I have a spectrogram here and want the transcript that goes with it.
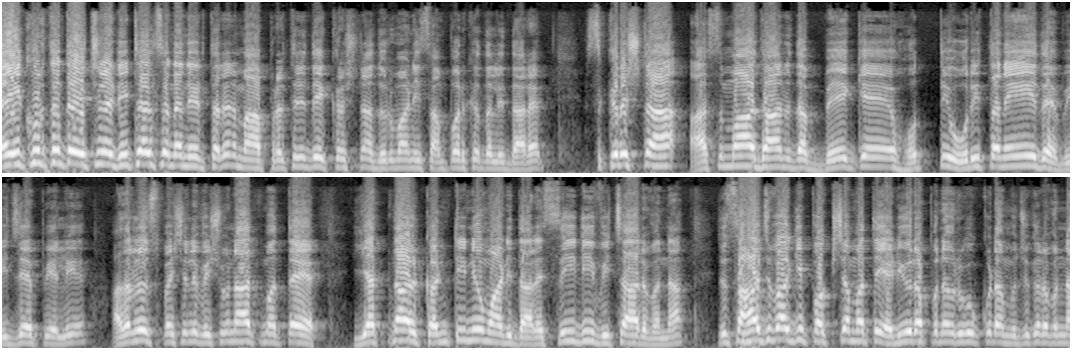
ಈ ಕುರಿತಂತೆ ಹೆಚ್ಚಿನ ಡೀಟೇಲ್ಸ್ ಅನ್ನ ನೀಡ್ತಾರೆ. ನಮ್ಮ ಪ್ರತಿನಿಧಿ ಕೃಷ್ಣ ದುರ್ವಾಣಿ ಸಂಪರ್ಕದಲ್ಲಿದ್ದಾರೆ. ಸ- ಕೃಷ್ಣ, ಅಸಮಾಧಾನದ ಬೇಗೆ ಹೊತ್ತಿ ಉರಿತಾನೇ ಇದೆ ಬಿಜೆಪಿಯಲ್ಲಿ. ಅದರಲ್ಲೂ ಸ್ಪೆಷಲಿ ವಿಶ್ವನಾಥ್ ಮತ್ತೆ ಯತ್ನಾಳ್ ಕಂಟಿನ್ಯೂ ಮಾಡಿದ್ದಾರೆ ಸಿಡಿ ವಿಚಾರವನ್ನ. ಇದು ಸಹಜವಾಗಿ ಪಕ್ಷ ಮತ್ತೆ ಯಡಿಯೂರಪ್ಪನವರಿಗೂ ಕೂಡ ಮುಜುಗರವನ್ನ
